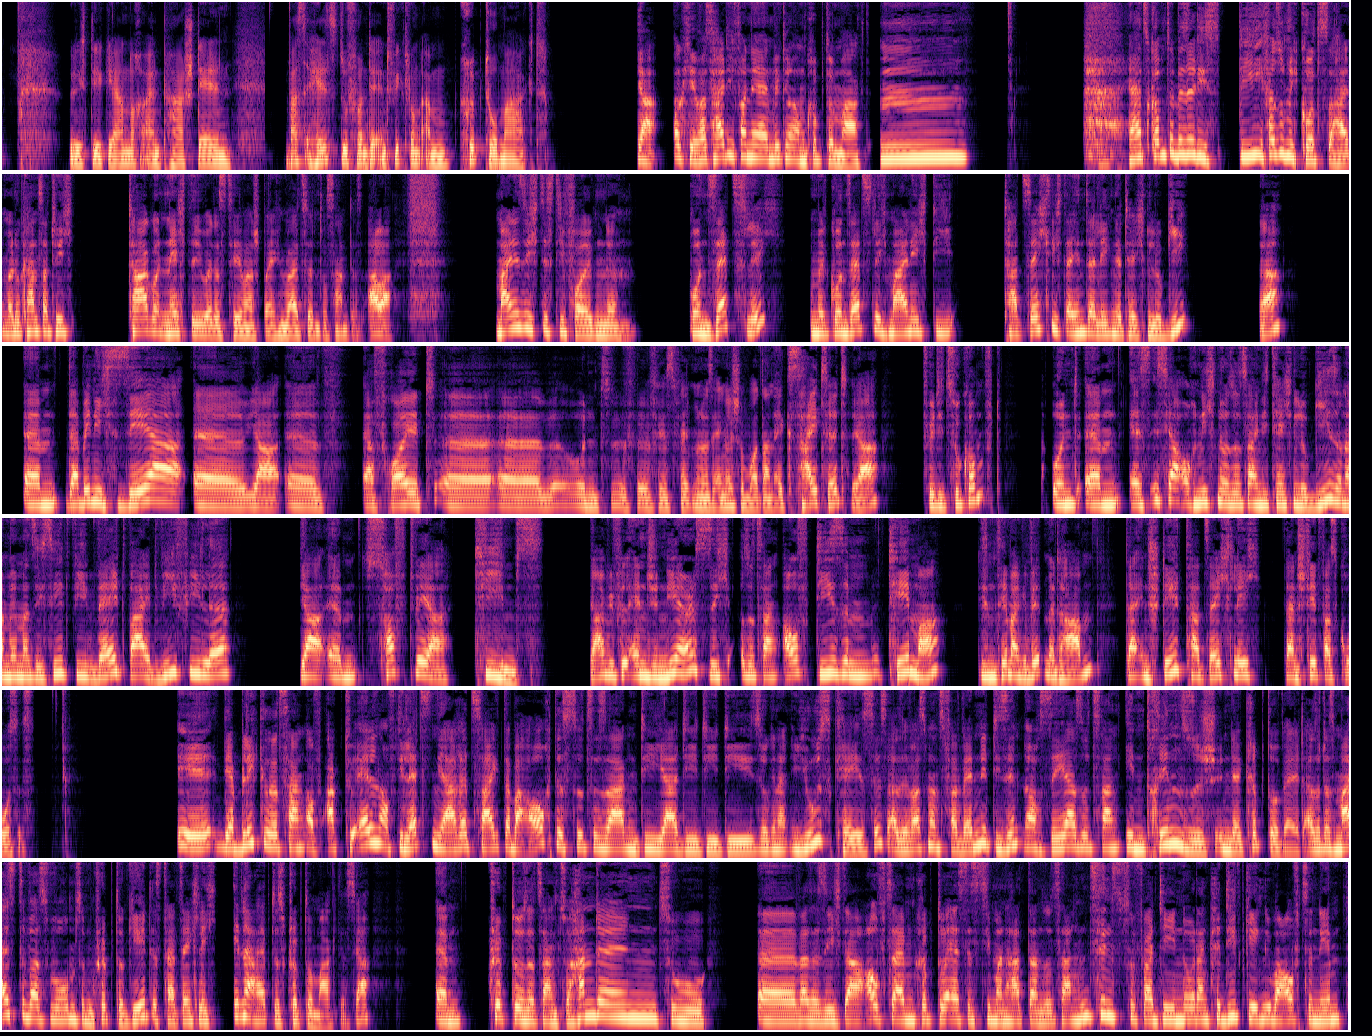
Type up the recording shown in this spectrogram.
Würde ich dir gern noch ein paar stellen. Was hältst du von der Entwicklung am Kryptomarkt? Ja, okay, was halte ich von der Entwicklung am Kryptomarkt? Hm, ja, jetzt kommt ein bisschen die Speed. Ich versuche mich kurz zu halten, weil du kannst natürlich Tage und Nächte über das Thema sprechen, weil es so interessant ist. Aber Meine Sicht ist die folgende. Grundsätzlich, und mit grundsätzlich meine ich die tatsächlich dahinterliegende Technologie, ja, ähm, da bin ich sehr, äh, ja, äh, erfreut äh, äh, und für, für, jetzt fällt mir nur das englische Wort an, excited, ja, für die Zukunft. Und ähm, es ist ja auch nicht nur sozusagen die Technologie, sondern wenn man sich sieht, wie weltweit, wie viele ja, ähm, Software-Teams, ja, wie viele Engineers sich sozusagen auf diesem Thema, diesem Thema gewidmet haben, da entsteht tatsächlich, da entsteht was Großes. Äh, der Blick sozusagen auf aktuellen, auf die letzten Jahre zeigt aber auch, dass sozusagen die ja die die die sogenannten Use Cases, also was man es verwendet, die sind noch sehr sozusagen intrinsisch in der Kryptowelt. Also das meiste, was worum es um Krypto geht, ist tatsächlich innerhalb des Kryptomarktes, ja. Ähm, Krypto sozusagen zu handeln, zu äh, was er sich da auf seinem Krypto-Assets, die man hat, dann sozusagen einen Zins zu verdienen oder einen Kredit gegenüber aufzunehmen.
